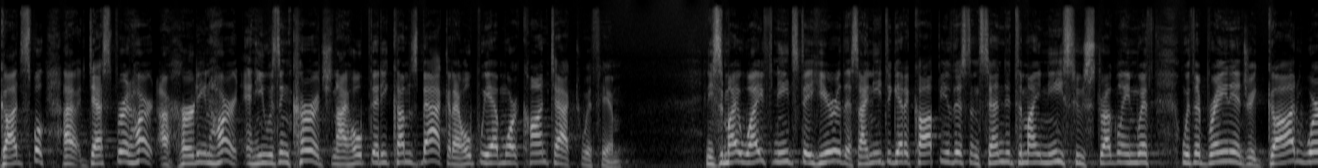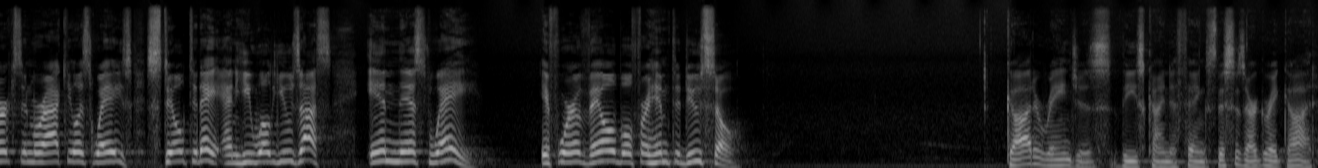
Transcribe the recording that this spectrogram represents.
God spoke, a desperate heart, a hurting heart, and he was encouraged. And I hope that he comes back, and I hope we have more contact with him. And he said, My wife needs to hear this. I need to get a copy of this and send it to my niece who's struggling with, with a brain injury. God works in miraculous ways still today, and He will use us in this way if we're available for Him to do so. God arranges these kind of things. This is our great God.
